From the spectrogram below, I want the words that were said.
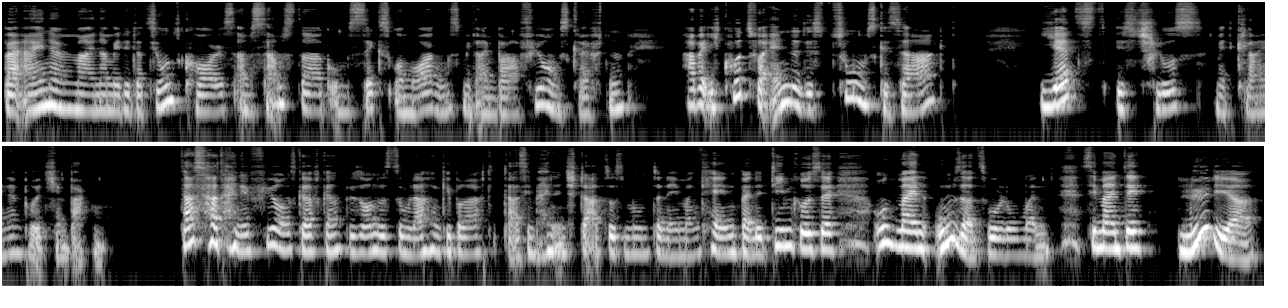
bei einem meiner Meditationscalls am Samstag um 6 Uhr morgens mit ein paar Führungskräften, habe ich kurz vor Ende des Zooms gesagt, jetzt ist Schluss mit kleinen Brötchen backen. Das hat eine Führungskraft ganz besonders zum Lachen gebracht, da sie meinen Status im Unternehmen kennt, meine Teamgröße und mein Umsatzvolumen. Sie meinte, Lydia,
